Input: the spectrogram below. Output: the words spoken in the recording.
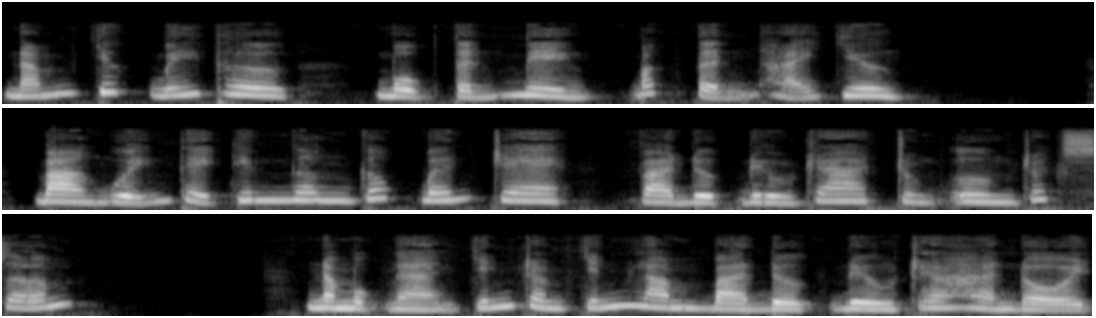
nắm chức bí thư một tỉnh miền Bắc tỉnh Hải Dương. Bà Nguyễn Thị Kim Ngân gốc Bến Tre và được điều ra Trung ương rất sớm. Năm 1995 bà được điều ra Hà Nội,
